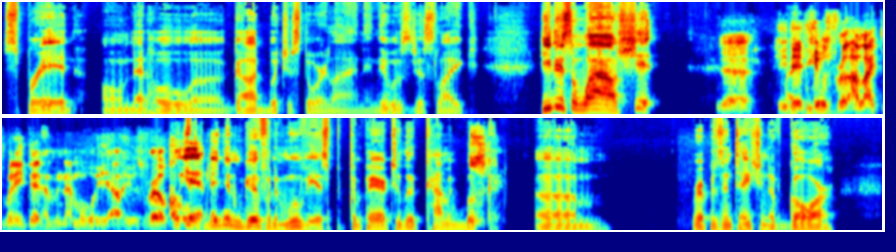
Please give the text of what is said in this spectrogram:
spread on that whole uh God Butcher storyline, and it was just like he did some wild shit. Yeah. He Like, did. He was real. I liked the way they did him in that movie. Yo. He was real Oh cool. yeah, they did him good for the movie as compared to the comic book um representation of Gorr.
